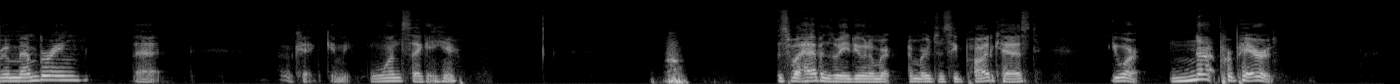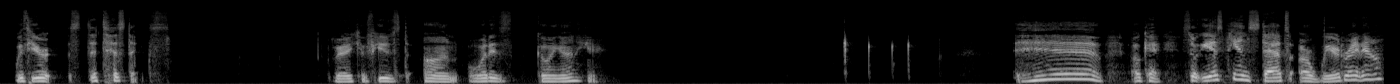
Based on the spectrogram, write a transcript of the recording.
remembering that. Okay, give me one second here. This is what happens when you do an emer- emergency podcast. You are not prepared with your statistics. Very confused on what is going on here. Ew. Okay, so ESPN stats are weird right now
